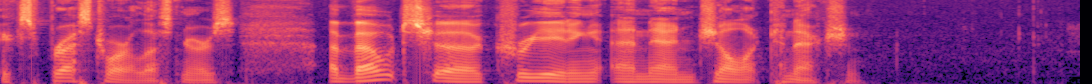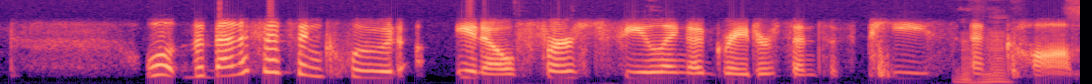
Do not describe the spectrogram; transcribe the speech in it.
express to our listeners about uh, creating an angelic connection? Well, the benefits include, you know, first feeling a greater sense of peace mm-hmm. and calm,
